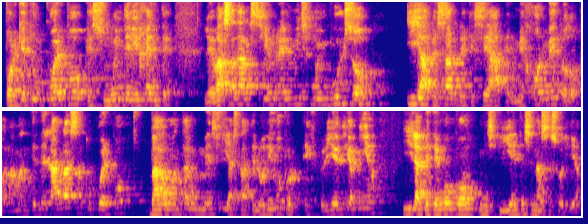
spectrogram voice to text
porque tu cuerpo es muy inteligente le vas a dar siempre el mismo impulso y a pesar de que sea el mejor método para mantener la grasa, tu cuerpo va a aguantar un mes y hasta te lo digo por experiencia mía y la que tengo con mis clientes en asesoría.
